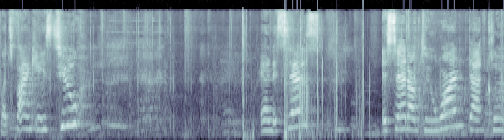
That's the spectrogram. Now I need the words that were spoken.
let's find case two. And it says it said on clue one that clue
